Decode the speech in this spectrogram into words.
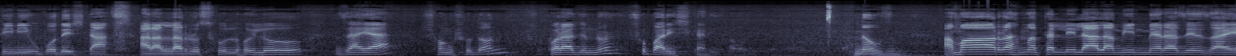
তিনি উপদেষ্টা। আর আল্লাহর রসুল হইল যায়া সংশোধন করার জন্য সুপারিশকারী। নৌজুম আমার রহমতাল্লিল আলামিন মেরাজে যায়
